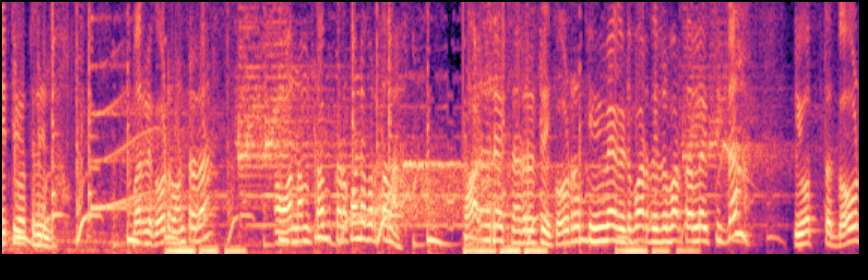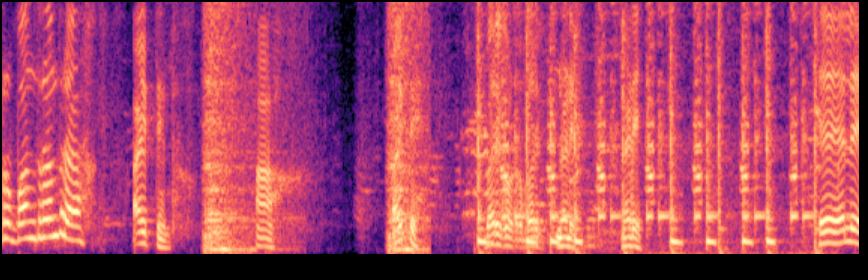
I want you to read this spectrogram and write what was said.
ಐತಿ ಇವತ್ತು ನೀನು ಬರ್ಲಿ ಗೌಡ್ರು ಹೊಂಟಾರ ಅವ ನಮ್ಮ ತಮ್ಮ ಕರ್ಕೊಂಡೇ ಬರ್ತಾನ. ಭಾಳ ದಿನ ಗೌಡ್ರ ಗೌಡ್ರು ಕಿವಿಮ್ಯಾಗ ಇಡಬಾರ್ದು ಇಡಬಾರ್ದು ಎಲ್ಲ ಐತಿದ್ದ. ಇವತ್ತು ಗೌಡ್ರು ಬಂದ್ರಂದ್ರೆ ಆಯ್ತು ನಿಂದು. ಹಾಂ. ಐತಿ. ಬರಿ ಗೌಡ್ರ ಬರ್ರಿ. ನಡಿ ನಡಿ. ಏ ಎಲ್ಲಿ?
